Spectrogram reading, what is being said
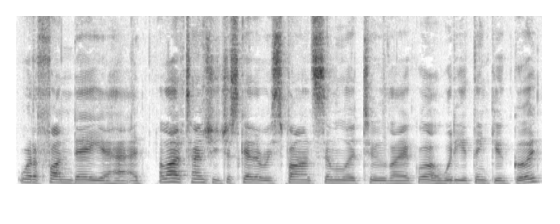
what a fun day you had, a lot of times you just get a response similar to, like, well, what do you think you're good?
